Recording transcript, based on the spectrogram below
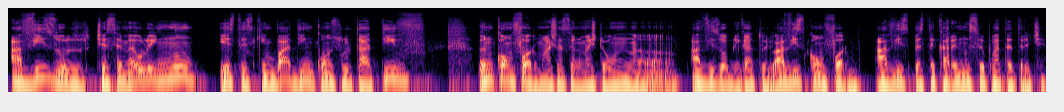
avizul CSM-ului nu este schimbat din consultativ în conform, așa se numește un uh, aviz obligatoriu, aviz conform, aviz peste care nu se poate trece.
